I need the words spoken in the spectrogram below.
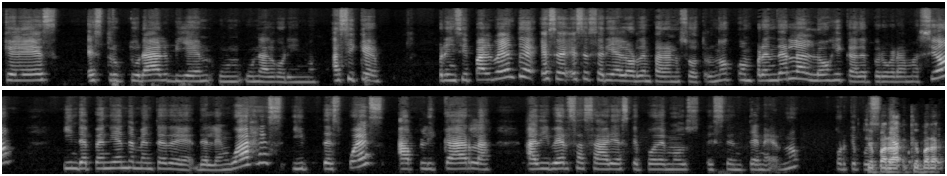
que es estructurar bien un, un algoritmo. Así que principalmente ese, ese sería el orden para nosotros, ¿no? Comprender la lógica de programación independientemente de, de lenguajes y después aplicarla a diversas áreas que podemos este, tener, ¿no? Porque pues... Que para, que para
